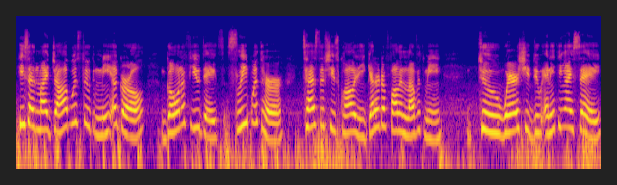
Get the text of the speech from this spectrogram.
He said, My job was to meet a girl, go on a few dates, sleep with her, test if she's quality, get her to fall in love with me, to where she do anything I say,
